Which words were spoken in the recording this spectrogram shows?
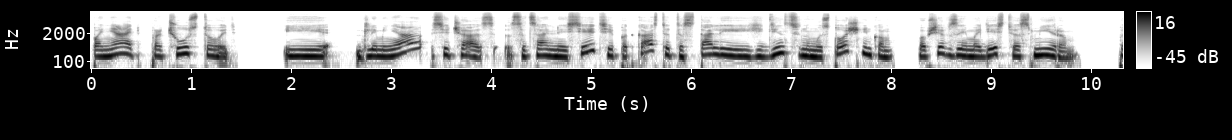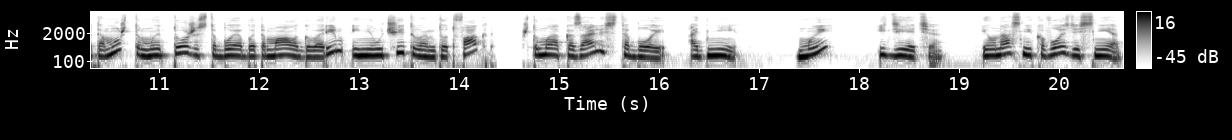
понять, прочувствовать. И для меня сейчас социальные сети и подкасты это стали единственным источником вообще взаимодействия с миром. Потому что мы тоже с тобой об этом мало говорим и не учитываем тот факт, что мы оказались с тобой одни. Мы и дети. И у нас никого здесь нет.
